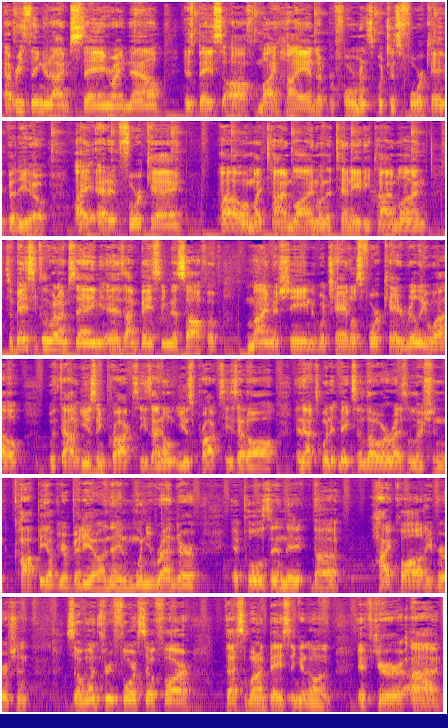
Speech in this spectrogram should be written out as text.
Everything that I'm saying right now is based off my high end of performance, which is 4K video. I edit 4K uh, on my timeline, on a 1080 timeline. So basically what I'm saying is I'm basing this off of my machine, which handles 4K really well without using proxies. I don't use proxies at all. And that's when it makes a lower resolution copy of your video. And then when you render, it pulls in the, the high quality version. So one through four so far, that's what I'm basing it on. If you're uh,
